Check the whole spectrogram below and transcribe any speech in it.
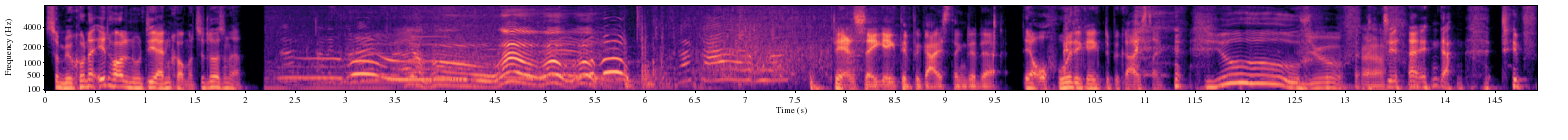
som jo kun er et hold nu, de ankommer, så det lyder sådan her. Det er altså ikke ægte begejstring, det der. Det er overhovedet ikke ægte begejstring. Jo, Jo, det er ikke engang... Det,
